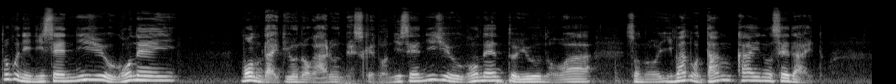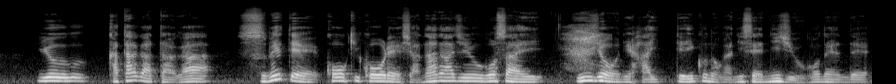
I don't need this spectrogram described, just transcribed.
特に2025年問題というのがあるんですけど2025年というのはその今の段階の世代という方々が全て後期高齢者75歳以上に入っていくのが2025年で、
